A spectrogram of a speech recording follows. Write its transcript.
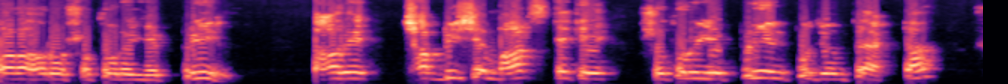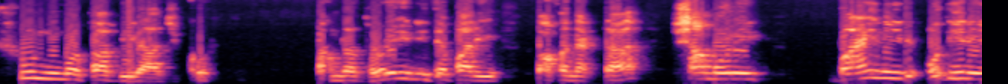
করা হলো সতেরোই এপ্রিল। তাহলে ছাব্বিশে মার্চ থেকে সতেরোই এপ্রিল পর্যন্ত একটা শূন্যতা বিরাজ করত। আমরা ধরেই নিতে পারি তখন একটা সামরিক বাহিনীর অধীনে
